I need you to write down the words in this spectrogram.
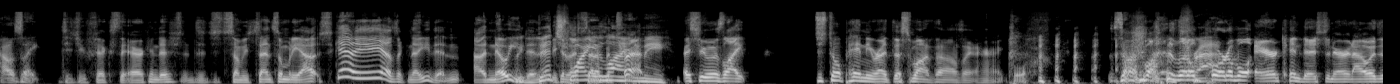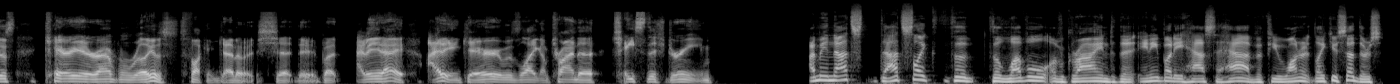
I was like, Did you fix the air conditioner? Did somebody send somebody out? She's like, yeah, yeah, yeah. I was like, No, you didn't. I know you Like, didn't. bitch, why you lying to me? And she was like, just don't pay me rent this month. And I was like, all right, cool. so I bought a little Trap. portable air conditioner and I would just carry it around from really it was fucking ghetto as shit, dude. But I mean, hey, I didn't care. It was like I'm trying to chase this dream. I mean, that's that's like the the level of grind that anybody has to have if you want to. Like you said, there's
